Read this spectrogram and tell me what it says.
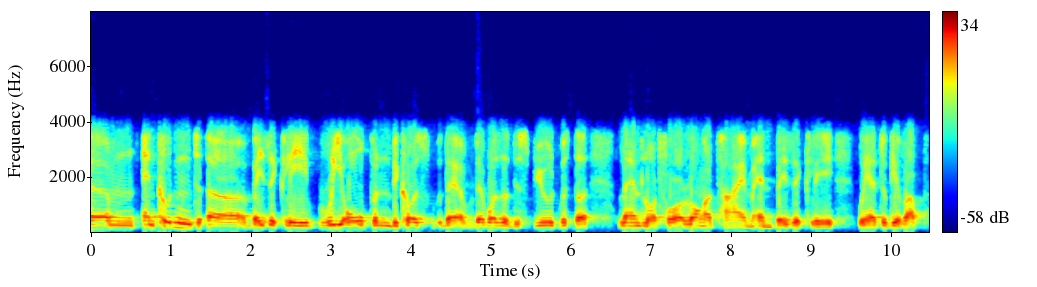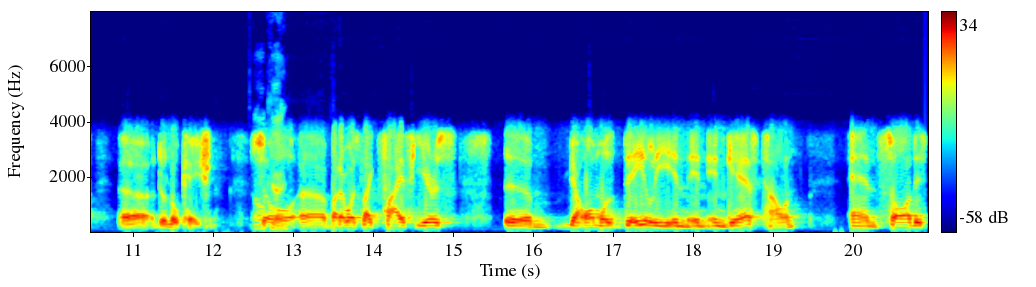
um, and couldn't uh, basically reopen because there there was a dispute with the landlord for a longer time, and basically we had to give up uh, the location. Okay. So, uh, but I was like five years, um, yeah, almost daily in in in Gastown, and saw this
